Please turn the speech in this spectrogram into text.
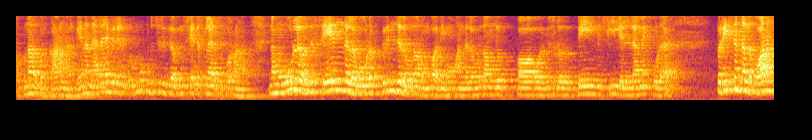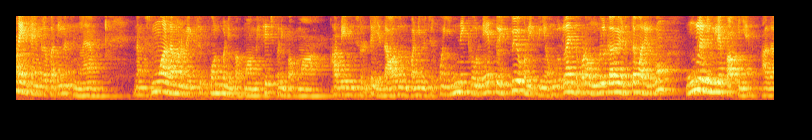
அப்படின்னா அதுக்கு ஒரு காரணம் இருக்குது ஏன்னா நிறைய பேர் எனக்கு ரொம்ப பிடிச்சிருக்கு அப்படின்னு ஸ்டேட்டஸ்லாம் எடுத்து போடுறாங்க. நம்ம ஊரில் வந்து சேர்ந்த லவோட பிரிஞ்ச லவ் தான் ரொம்ப அதிகம். அந்த லவ் தான் வந்து பா ஒரு எப்படி சொல்கிறது பெயின் ஃபீல் எல்லாமே கூட. இப்போ ரீசெண்டாக அந்த குவாரண்டைன் டைமில் பார்த்தீங்கன்னு வச்சுங்களேன் நம்ம சும்மா இல்லாமல் நம்ம எக்ஸுக்கு ஃபோன் பண்ணி பார்ப்போமா மெசேஜ் பண்ணி பார்ப்போமா அப்படின்னு சொல்லிட்டு ஏதாவது ஒன்று பண்ணி வச்சுருப்போம். இன்றைக்கி ஒரு நேற்று இப்போயோ பண்ணியிருப்பீங்க உங்களுக்குலாம் இந்த படம் உங்களுக்காகவே எடுத்த மாதிரி இருக்கும். உங்களை நீங்களே பார்ப்பீங்க. அதை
